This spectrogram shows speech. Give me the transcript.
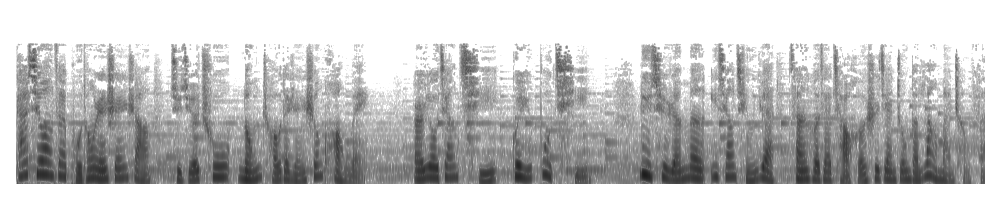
他希望在普通人身上咀嚼出浓稠的人生况味。而又将其归于不齐，滤去人们一厢情愿掺和在巧合事件中的浪漫成分。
